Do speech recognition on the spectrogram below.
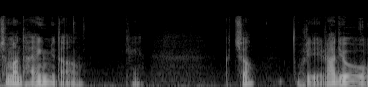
천만 다행입니다. 이렇게 그쵸? 우리 라디오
